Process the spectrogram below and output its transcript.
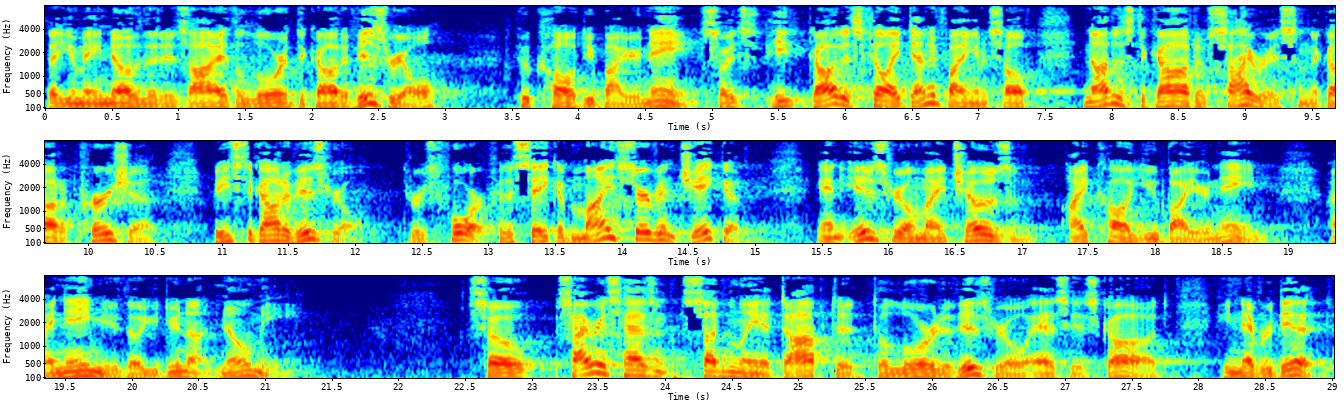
that you may know that it is I, the Lord, the God of Israel, who called you by your name. So he, God is still identifying himself not as the God of Cyrus and the God of Persia, but he's the God of Israel. Verse 4 For the sake of my servant Jacob and Israel, my chosen, I call you by your name. I name you, though you do not know me. So Cyrus hasn't suddenly adopted the Lord of Israel as his God. He never did.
